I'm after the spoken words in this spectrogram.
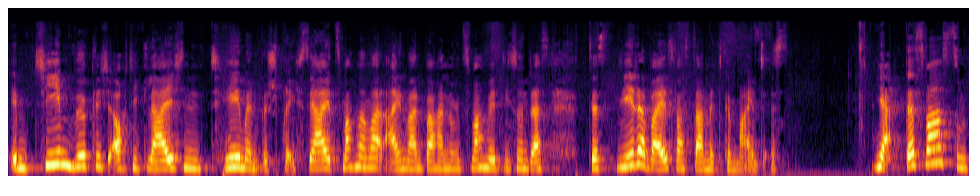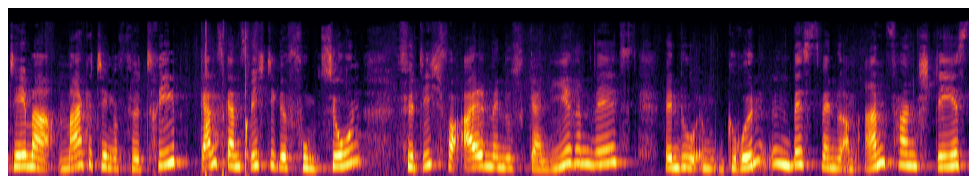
im Team wirklich auch die gleichen Themen besprichst. Ja, jetzt machen wir mal Einwandbehandlung, jetzt machen wir dies und das, dass jeder weiß, was damit gemeint ist. Ja, das war's zum Thema Marketing und Vertrieb. Ganz, ganz wichtige Funktion für dich, vor allem wenn du skalieren willst, wenn du im Gründen bist, wenn du am Anfang stehst,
